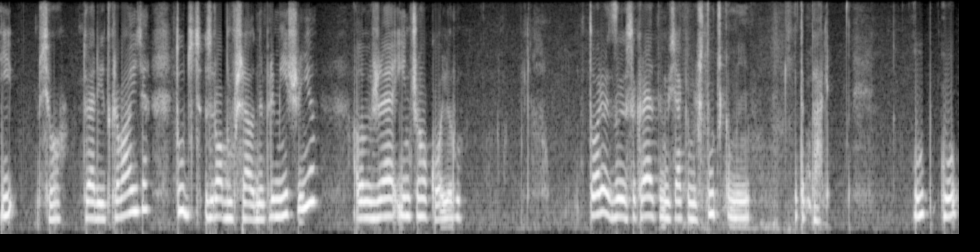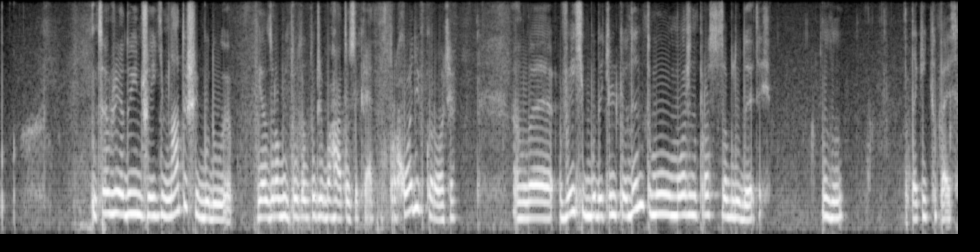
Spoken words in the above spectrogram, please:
і все. Двері відкриваються. Тут зробимо ще одне приміщення, але вже іншого кольору. Теж з секретними всякими штучками і так далі. Оп, оп. Це вже я до іншої кімнати ще й будую. Я зроблю тут дуже багато секретних проходів, коротше. Але вихід буде тільки один, тому можна просто заблудитись. Угу. Такий капець.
